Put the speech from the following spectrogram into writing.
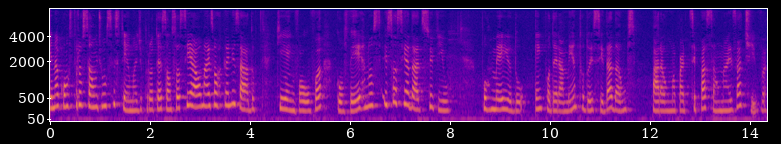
e na construção de um sistema de proteção social mais organizado, que envolva governos e sociedade civil, por meio do empoderamento dos cidadãos para uma participação mais ativa.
